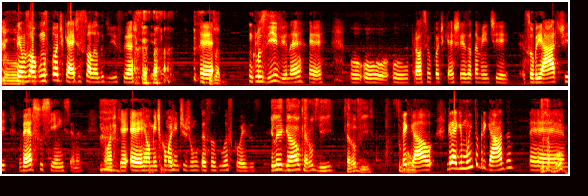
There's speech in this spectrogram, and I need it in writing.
No... Temos alguns podcasts falando disso. Eu acho que é, Inclusive, né, é, o, o, o próximo podcast é exatamente sobre arte versus ciência, né? Então acho que é, é, realmente como a gente junta essas duas coisas. Que legal, quero ouvir, quero ouvir. Muito legal. Bom. Greg, muito obrigada. É, já acabou?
